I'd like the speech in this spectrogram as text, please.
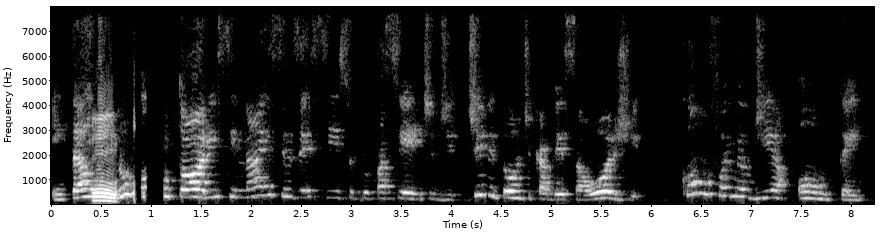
Então, Sim. no consultório, ensinar esse exercício para o paciente de tive dor de cabeça hoje, como foi meu dia ontem?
